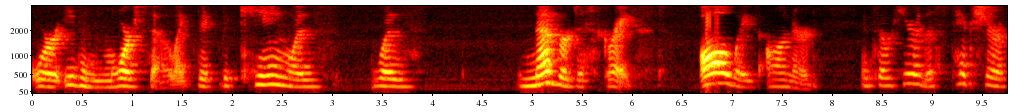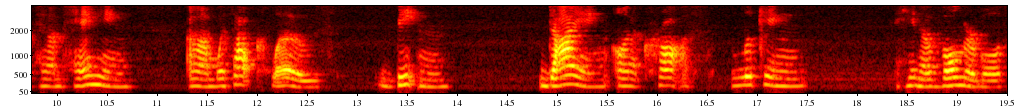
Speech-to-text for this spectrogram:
or even more so. Like the, the king was was never disgraced, always honored. And so here, this picture of him hanging um, without clothes, beaten, dying on a cross, looking, you know, vulnerable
